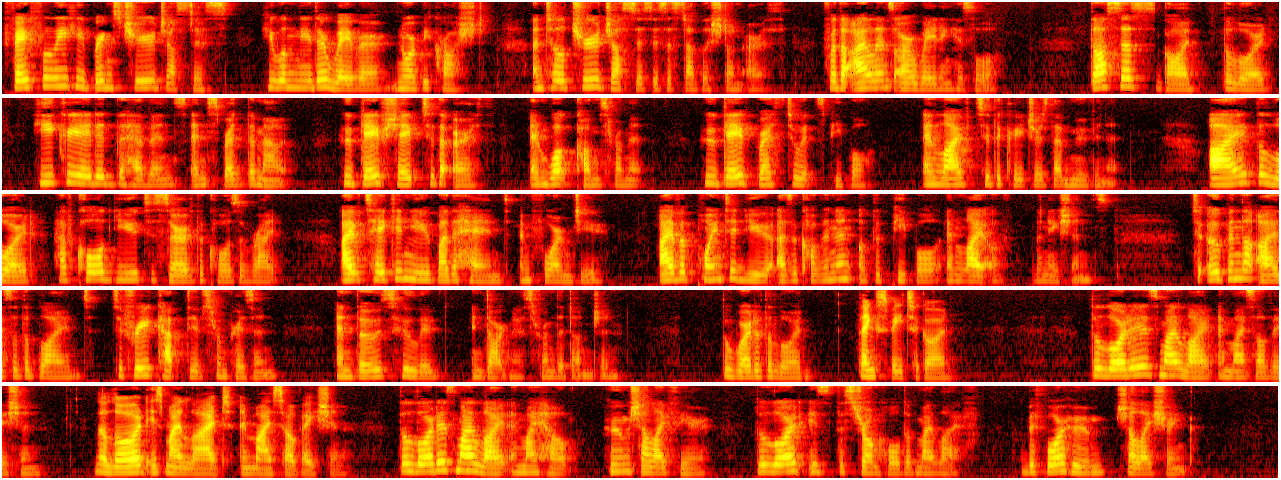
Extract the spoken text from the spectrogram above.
Faithfully he brings true justice. He will neither waver nor be crushed until true justice is established on earth, for the islands are awaiting his law. Thus says God, the Lord, He created the heavens and spread them out, who gave shape to the earth and what comes from it, who gave breath to its people and life to the creatures that move in it. I, the Lord, have called you to serve the cause of right. I have taken you by the hand and formed you. I have appointed you as a covenant of the people and light of the nations, to open the eyes of the blind, to free captives from prison, and those who lived in darkness from the dungeon. The word of the Lord. Thanks be to God. The Lord is my light and my salvation. The Lord is my light and my salvation. The Lord is my light and my help. Whom shall I fear? The Lord is the stronghold of my life. Before whom shall I shrink?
